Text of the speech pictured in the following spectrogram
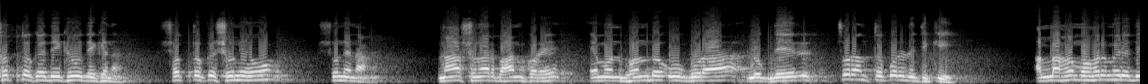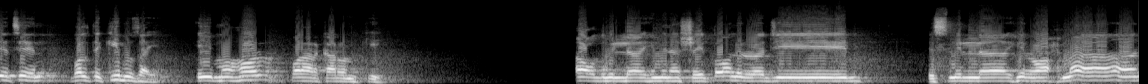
সত্যকে দেখেও দেখে না, সত্যকে শুনেও শুনে না না শোনার ভান করে, এমন ভণ্ড ও গোড়া লোকদের চূড়ান্ত পরিণতি কি? আল্লাহ মোহর মেরে দিয়েছেন বলতে কি বোঝায়? এই মোহর পড়ার কারণ কি? أعوذ بالله من الشيطان الرجيم بسم الله الرحمن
